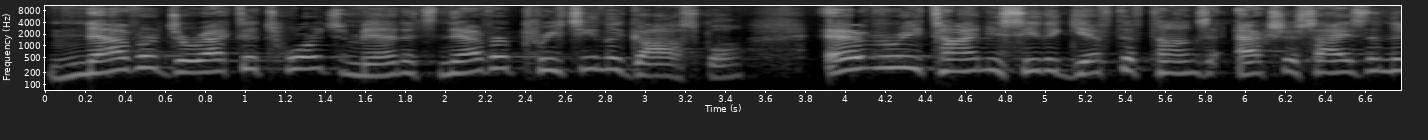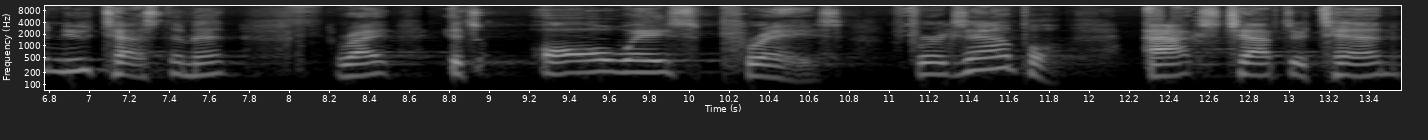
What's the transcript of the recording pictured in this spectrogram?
never directed towards men. It's never preaching the gospel. Every time you see the gift of tongues exercised in the New Testament, right, it's always praise. For example, Acts chapter 10,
